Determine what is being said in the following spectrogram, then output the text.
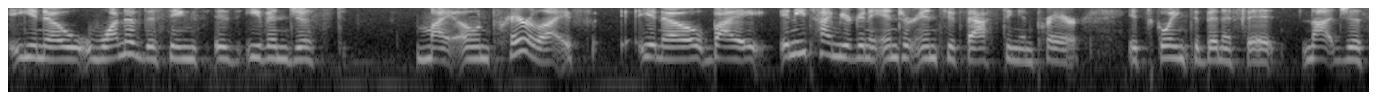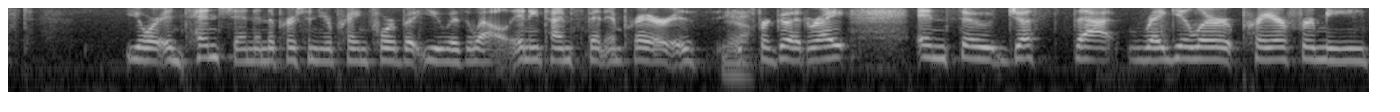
you know, one of the things is even just my own prayer life. You know, by any time you're going to enter into fasting and prayer, it's going to benefit not just your intention and the person you're praying for, but you as well. Any time spent in prayer is Yeah. is for good, right? And so, just that regular prayer for me,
